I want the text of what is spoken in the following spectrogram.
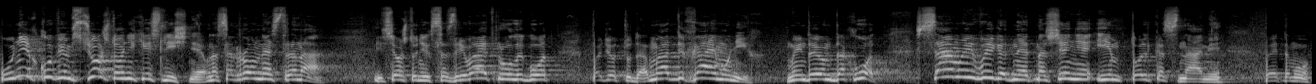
У них купим все, что у них есть лишнее. У нас огромная страна. И все, что у них созревает круглый год, пойдет туда. Мы отдыхаем у них. Мы им даем доход. Самые выгодные отношения им только с нами. Поэтому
